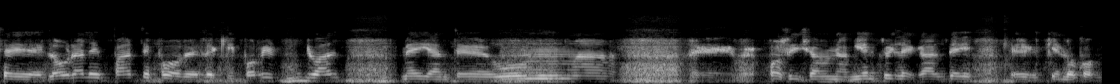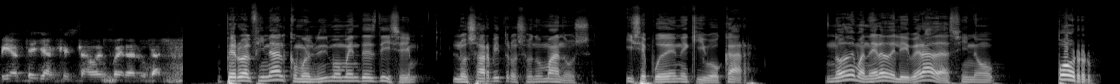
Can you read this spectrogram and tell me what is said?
se logra el empate por el equipo rival mediante un eh, posicionamiento ilegal de eh, quien lo convierte ya que estaba en fuera de lugar. Pero al final, como el mismo Méndez dice, los árbitros son humanos y se pueden equivocar. No de manera deliberada, sino por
